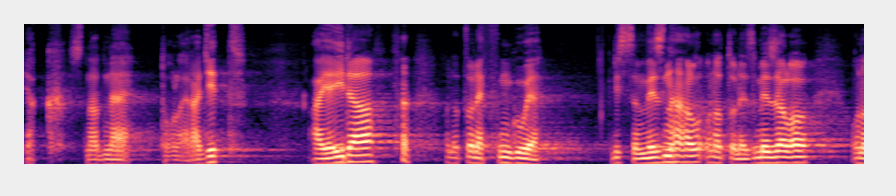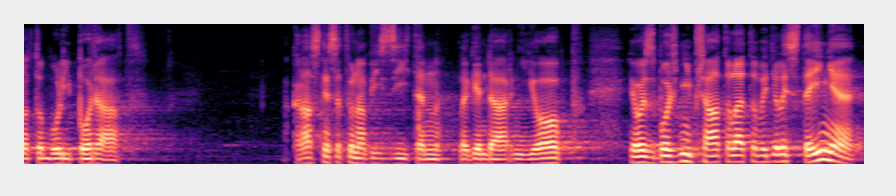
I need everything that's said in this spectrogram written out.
Jak snadné tohle radit? A jejda, ono to nefunguje. Když jsem vyznal, ono to nezmizelo, ono to bolí pořád. A krásně se tu nabízí ten legendární Job. Jeho zbožní přátelé to viděli stejně,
